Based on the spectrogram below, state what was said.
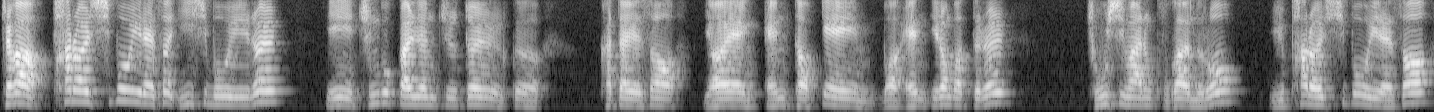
제가 8월 15일에서 25일을 이 중국 관련주들 그 갖다 해서 여행, 엔터, 게임, 뭐 엔, 이런 것들을 조심하는 구간으로 이 8월 15일에서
